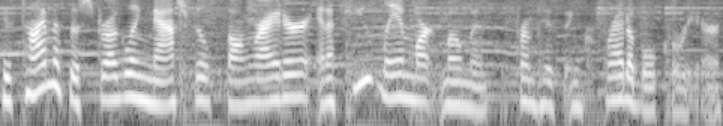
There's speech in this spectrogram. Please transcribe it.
his time as a struggling Nashville songwriter, and a few landmark moments from his incredible career.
